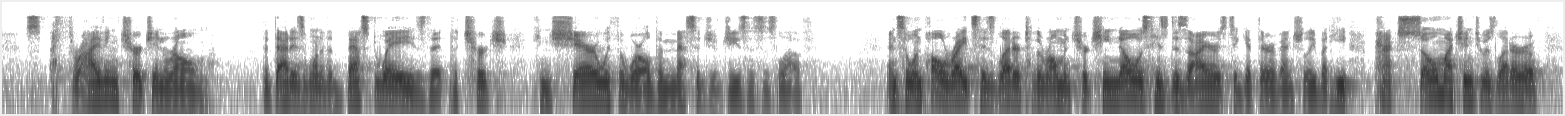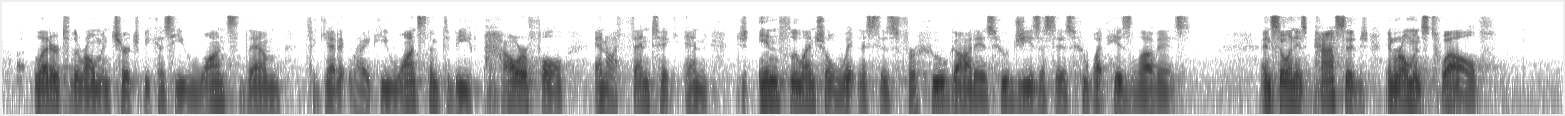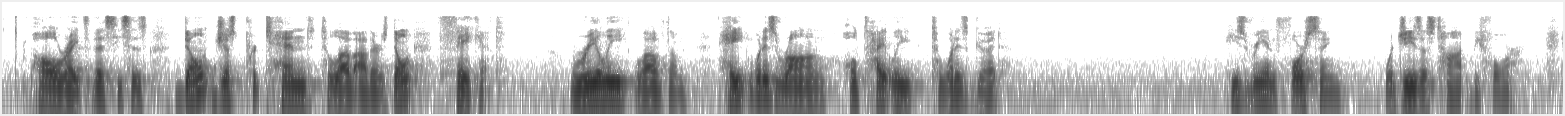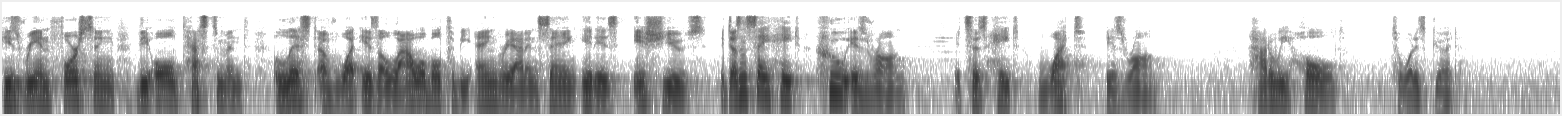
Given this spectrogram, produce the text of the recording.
a thriving church in Rome, that that is one of the best ways that the church can share with the world the message of Jesus' love. And so when Paul writes his letter to the Roman church, he knows his desire is to get there eventually, but he packs so much into his letter of letter to the Roman church because he wants them to get it right. He wants them to be powerful and authentic and influential witnesses for who God is, who Jesus is, who what his love is. And so in his passage in Romans 12, Paul writes this. He says, "Don't just pretend to love others. Don't fake it. Really love them." Hate what is wrong, hold tightly to what is good. He's reinforcing what Jesus taught before. He's reinforcing the Old Testament list of what is allowable to be angry at and saying it is issues. It doesn't say hate who is wrong, it says hate what is wrong. How do we hold to what is good?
